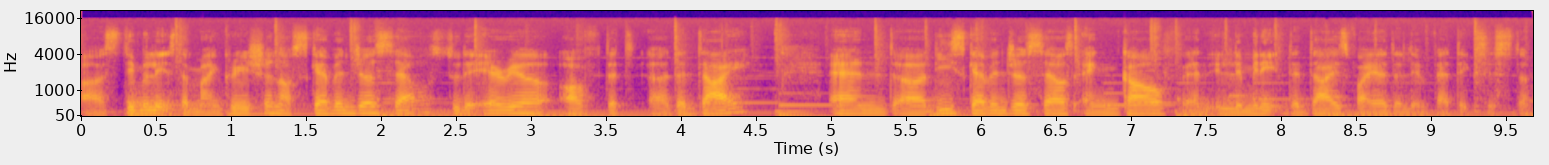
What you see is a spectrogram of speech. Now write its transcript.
uh, stimulates the migration of scavenger cells to the area of the, uh, the dye and these scavenger cells engulf and eliminate the dyes via the lymphatic system.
